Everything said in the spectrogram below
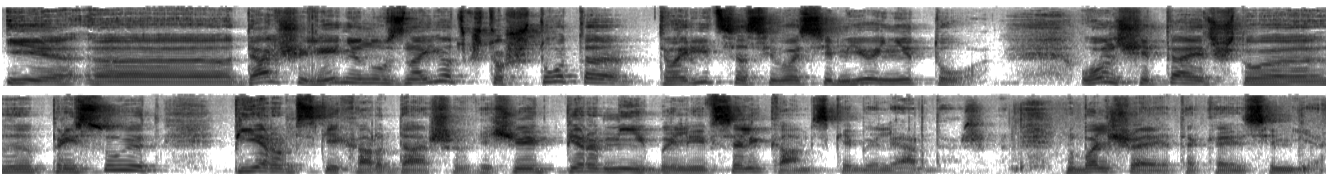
И э, дальше Ленин узнает, что что-то творится с его семьей не то. Он считает, что э, прессуют пермских Ардашев. Еще и в Перми были, и в Соликамске были Ардашев. Ну, большая такая семья.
